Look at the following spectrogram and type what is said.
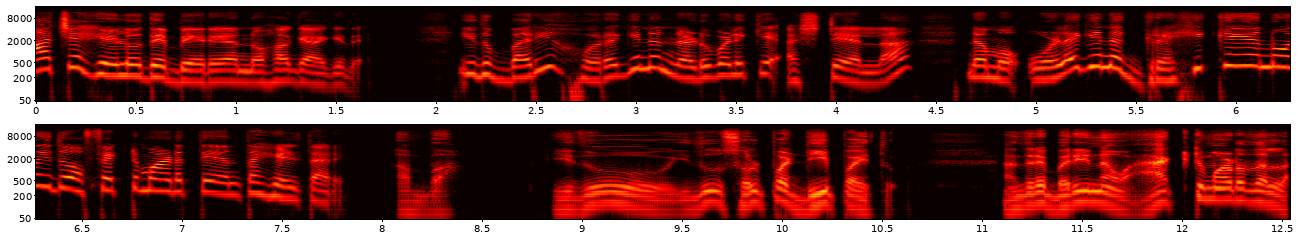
ಆಚೆ ಹೇಳೋದೇ ಬೇರೆ ಅನ್ನೋ ಹಾಗೆ ಆಗಿದೆ. ಇದು ಬರೀ ಹೊರಗಿನ ನಡವಳಿಕೆ ಅಷ್ಟೇ ಅಲ್ಲ ನಮ್ಮ ಒಳಗಿನ ಗ್ರಹಿಕೆಯನ್ನು ಇದು ಅಫೆಕ್ಟ್ ಮಾಡುತ್ತೆ ಅಂತ ಹೇಳ್ತಾರೆ. ಅಬ್ಬಾ ಇದು ಇದು ಸ್ವಲ್ಪ ಡೀಪ್ ಆಯಿತು. ಅಂದ್ರೆ ಬರೀ ನಾವು ಆಕ್ಟ್ ಮಾಡೋದಲ್ಲ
